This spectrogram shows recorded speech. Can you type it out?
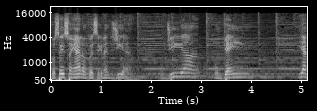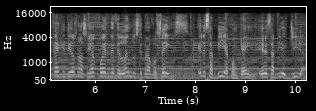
Vocês sonharam com esse grande dia? O dia, com quem? E até que Deus Nosso Senhor foi revelando-se para vocês. Ele sabia com quem, ele sabia o dia.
